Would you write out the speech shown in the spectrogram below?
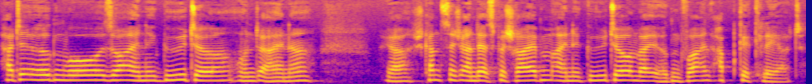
hatte irgendwo so eine Güte und eine, ja, ich kann es nicht anders beschreiben, eine Güte und war irgendwo ein abgeklärt.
